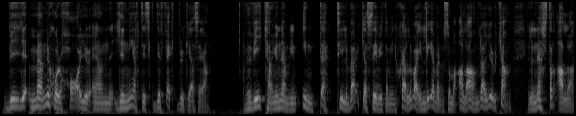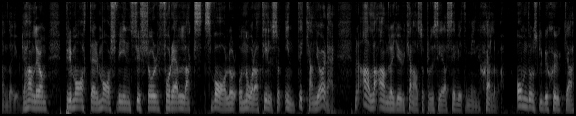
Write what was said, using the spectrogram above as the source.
Vi människor har ju en genetisk defekt brukar jag säga. För vi kan ju nämligen inte tillverka C-vitamin själva i levern som alla andra djur kan. Eller nästan alla andra djur. Det handlar om primater, marsvin, syrsor, forell, lax, svalor och några till som inte kan göra det här. Men alla andra djur kan alltså producera C-vitamin själva. Om de skulle bli sjuka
